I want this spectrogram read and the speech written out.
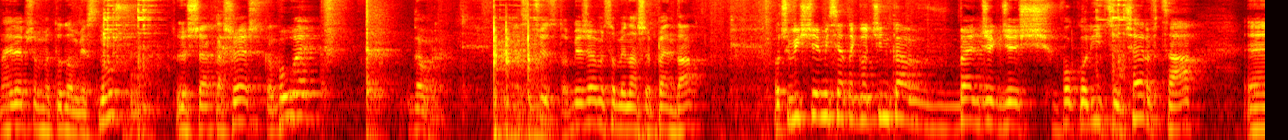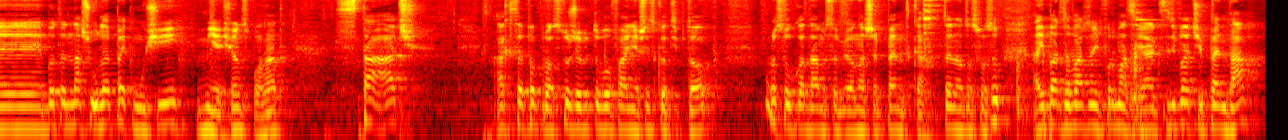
najlepszą metodą jest nóż. Tu jeszcze jakaś resztka buły. Dobra, jest czysto. Bierzemy sobie nasze pęda. Oczywiście emisja tego odcinka będzie gdzieś w okolicy czerwca, yy, bo ten nasz ulepek musi miesiąc ponad stać. A chcę po prostu, żeby to było fajnie wszystko tip-top. Po prostu układamy sobie o nasze pędka w ten oto sposób. A i bardzo ważna informacja, jak zrywacie pęda,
